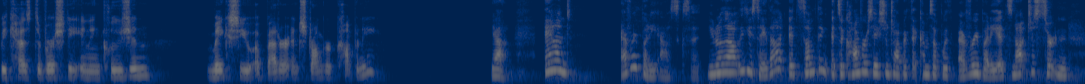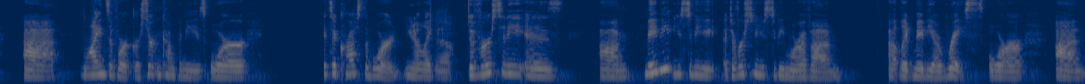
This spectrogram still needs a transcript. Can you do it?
because diversity and inclusion makes you a better and stronger company. Yeah. And everybody asks it. You know that you say that? It's something it's a conversation topic that comes up with everybody. It's not just certain uh lines of work or certain companies or it's across the board. You know, like Yeah. diversity is um maybe it used to be a diversity used to be more of a, uh like maybe a race or um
